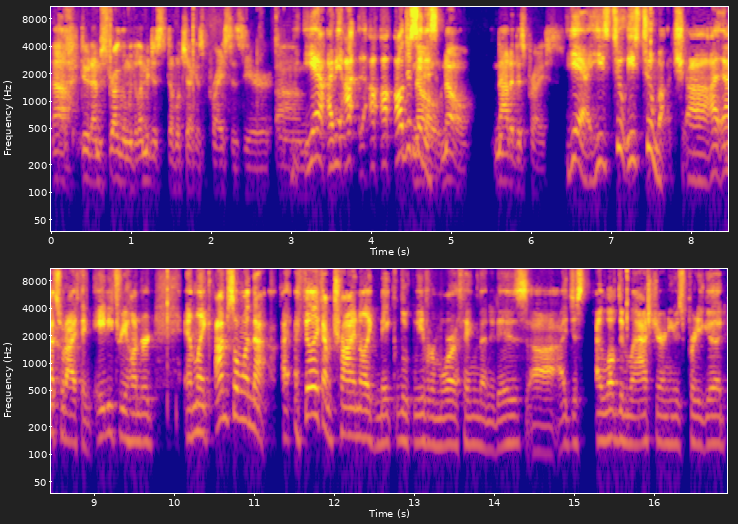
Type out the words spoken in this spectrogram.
Ah, dude, I'm struggling with it. Let me just double check his prices here. Um, yeah, I mean, I, I, will just say no, this. No, not at this price. Yeah, he's too he's too much. Uh, I, that's yeah. what I think. Eighty three hundred, and like I'm someone that I, I, feel like I'm trying to like make Luke Weaver more a thing than it is. Uh, I just I loved him last year and he was pretty good,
